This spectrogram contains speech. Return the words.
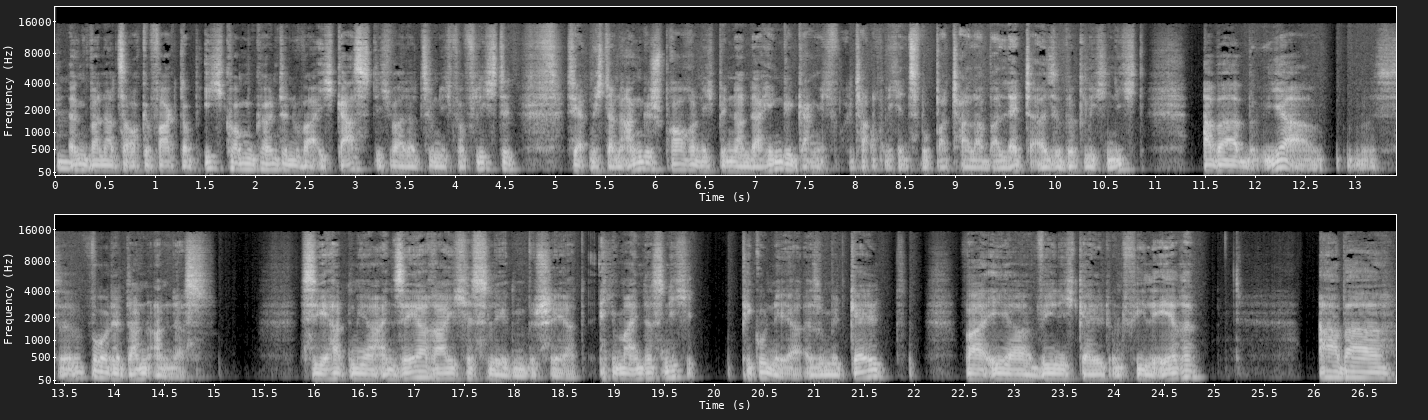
mhm. irgendwann hat sie auch gefragt, ob ich kommen könnte. Nun war ich Gast, ich war dazu nicht verpflichtet. Sie hat mich dann angesprochen, ich bin dann da hingegangen. Ich wollte auch nicht ins Wuppertaler Ballett, also wirklich nicht. Aber ja, es äh, wurde dann anders. Sie hat mir ein sehr reiches Leben beschert. Ich meine das nicht pekunär. Also mit Geld war eher wenig Geld und viel Ehre. Aber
